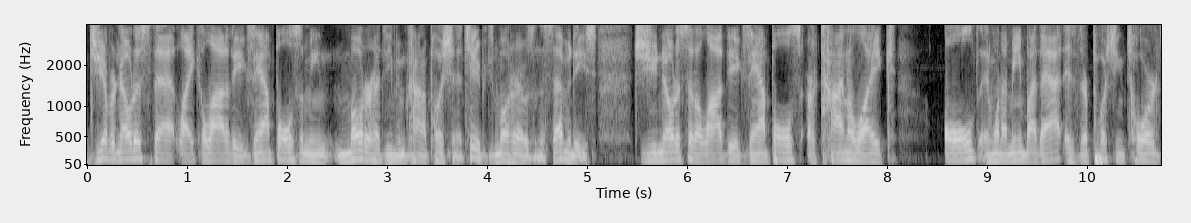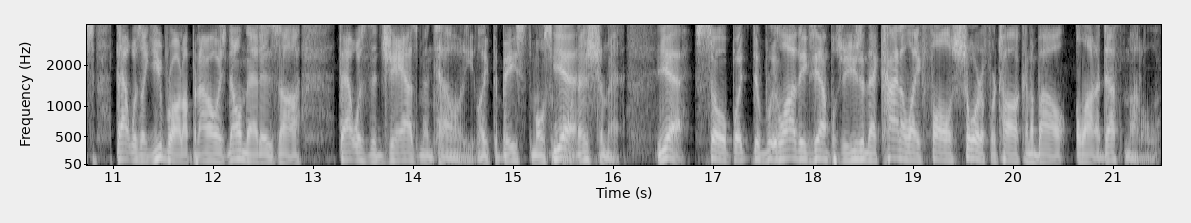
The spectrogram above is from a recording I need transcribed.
do you ever notice that like a lot of the examples? I mean, Motorhead's even kind of pushing it too because Motorhead was in the '70s. Did you notice that a lot of the examples are kind of like old? And what I mean by that is they're pushing towards that was like you brought up, and I've always known that is uh that was the jazz mentality, like the bass, the most important Yeah. instrument. Yeah, So, but the, a lot of the examples you're using that kind of like falls short if we're talking about a lot of death metal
